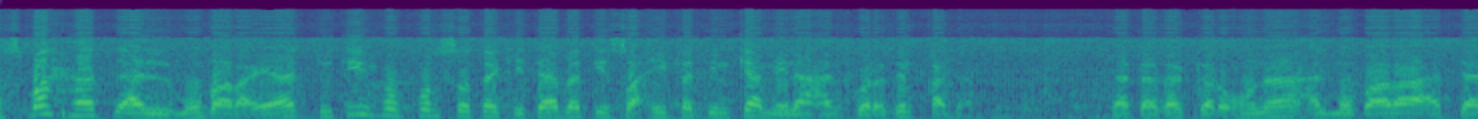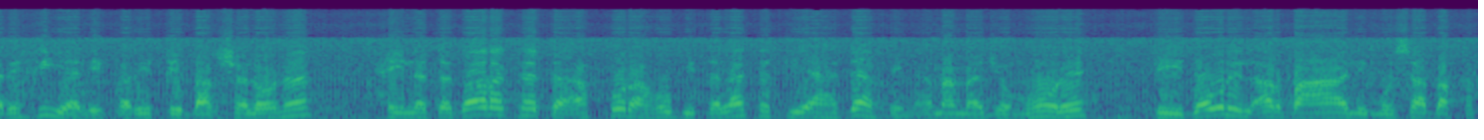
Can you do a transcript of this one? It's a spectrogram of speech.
أصبحت المباريات تتيح فرصة كتابة صحيفة كاملة عن كرة القدم. نتذكر هنا المباراة التاريخية لفريق برشلونة حين تدارك تأخره بثلاثة أهداف أمام جمهوره في دور الأربعة لمسابقة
